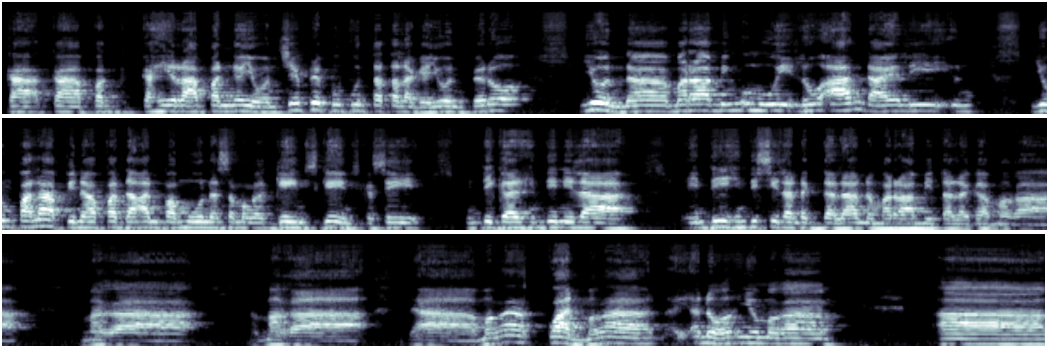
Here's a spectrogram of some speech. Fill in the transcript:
ka, ka, pagkahirapan ngayon, syempre pupunta talaga yun. Pero yun, na maraming umuwi luan dahil yun, yung pala pinapadaan pa muna sa mga games games kasi hindi hindi nila hindi hindi sila nagdala na marami talaga mga mga mga ah, mga kwan, mga ano, yung mga ah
